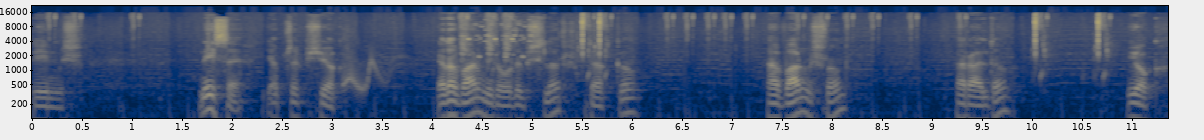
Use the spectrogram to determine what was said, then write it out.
Değilmiş. Neyse yapacak bir şey yok. Ya da var mıydı orada bir şeyler? Bir dakika. Ha varmış lan. Herhalde. Yok.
